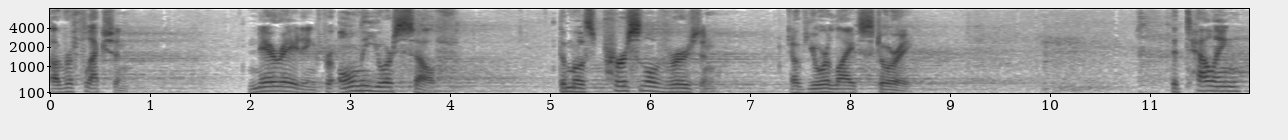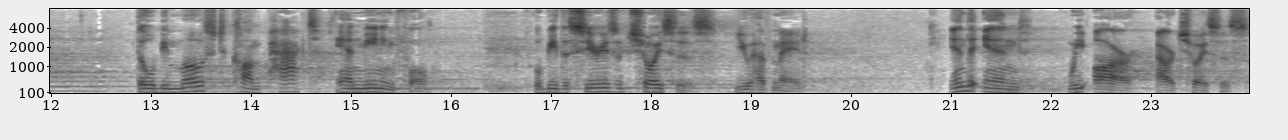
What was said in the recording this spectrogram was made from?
of reflection, narrating for only yourself the most personal version of your life story. The telling that will be most compact and meaningful will be the series of choices you have made. In the end, we are our choices.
